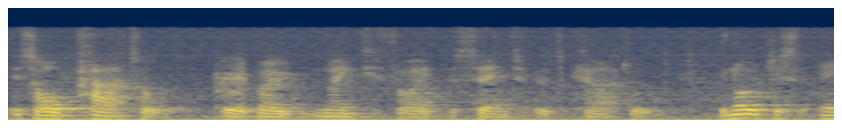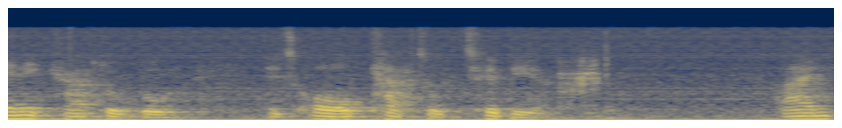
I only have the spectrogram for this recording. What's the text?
it's all cattle, or about 95% of it's cattle. But not just any cattle bone, it's all cattle tibia. And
